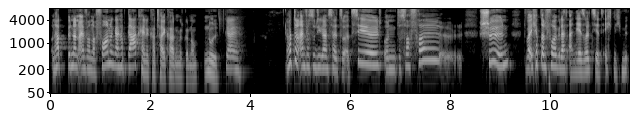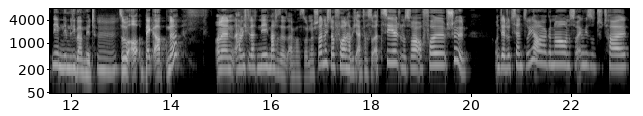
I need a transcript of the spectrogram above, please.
und hab bin dann einfach nach vorne gegangen, habe gar keine Karteikarten mitgenommen, null. Geil. Und hab dann einfach so die ganze Zeit so erzählt und das war voll schön, weil ich habe dann vorher gedacht, ah nee, sollst du jetzt echt nicht mitnehmen, nimm lieber mit. Mhm. So Backup, ne? Und dann habe ich gedacht, nee, ich mache das jetzt einfach so. Und dann stand ich davor und habe ich einfach so erzählt und es war auch voll schön. Und der Dozent so, ja, genau. Und es war irgendwie so total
